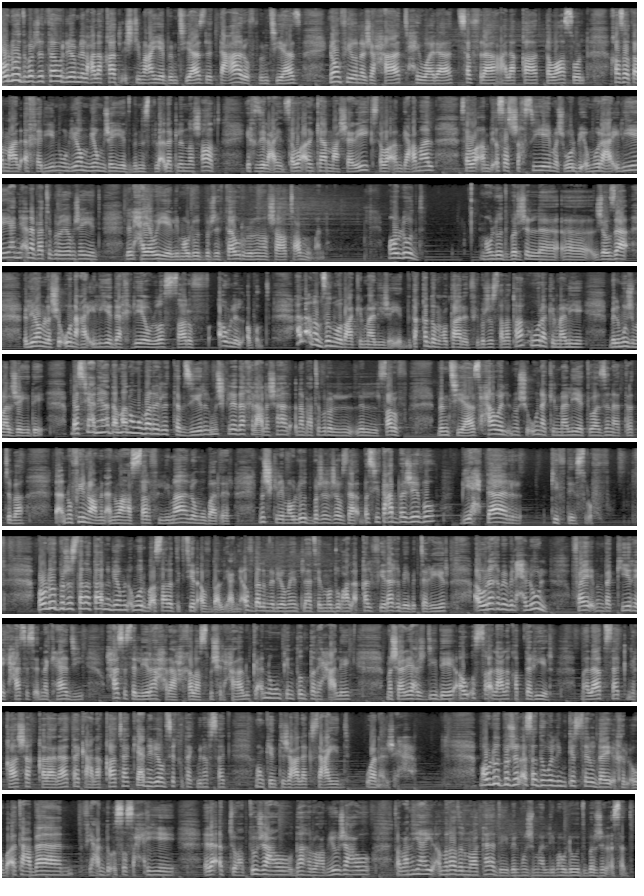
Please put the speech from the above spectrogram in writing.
مولود برج الثور اليوم للعلاقات الاجتماعية بامتياز للتعارف بامتياز. يوم فيه نجاحات حوارات سفرة علاقات تواصل خاصة مع الآخرين. واليوم يوم جيد بالنسبة لك للنشاط. يخزي العين سواء كان مع شريك سواء بعمل سواء بقصص شخصية مشغول بأمور عائلية. يعني أنا بعتبره يوم جيد للحيوية لمولود برج الثور وللنشاط عموماً. مولود مولود برج الجوزاء اليوم لشؤون عائلية داخلية وللصرف أو للقبض. هلا أنا بظن وضعك المالي جيد بتقدم عطارد في برج السرطان أمورك المالية بالمجمل جيدة. بس يعني هذا ما مبرر للتبذير المشكلة داخل على شهر أنا بعتبره للصرف بامتياز. حاول أنه شؤونك المالية توازنها ترتبها لأنه في نوع من أنواع الصرف اللي ما له مبرر. مشكلة مولود برج الجوزاء بس يتعبى جيبه بيحتار كيف بده يصرف. مولود برج السرطان اليوم الأمور بقى صارت كثير أفضل يعني أفضل من اليومين ثلاثة. الموضوع على الأقل في رغبة بالتغيير أو رغبة بالحلول. فايق من بكير هيك حاسس إنك هادي وحاسس اللي راح راح خلص مش الحال وكأنه ممكن تنطرح عليك مشاريع جديدة أو قصة العلاقه بتغيير. ملابسك نقاشك قراراتك علاقاتك يعني اليوم ثقتك بنفسك ممكن تجعلك سعيد وناجح. مولود برج الأسد هو اللي مكسر وضايق خلقه بقى تعبان في عنده قصة صحية رقبته عم توجعه ظهره عم يوجعه. طبعا هي هي الأمراض المعتادة بالمجمل لمولود برج الأسد.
